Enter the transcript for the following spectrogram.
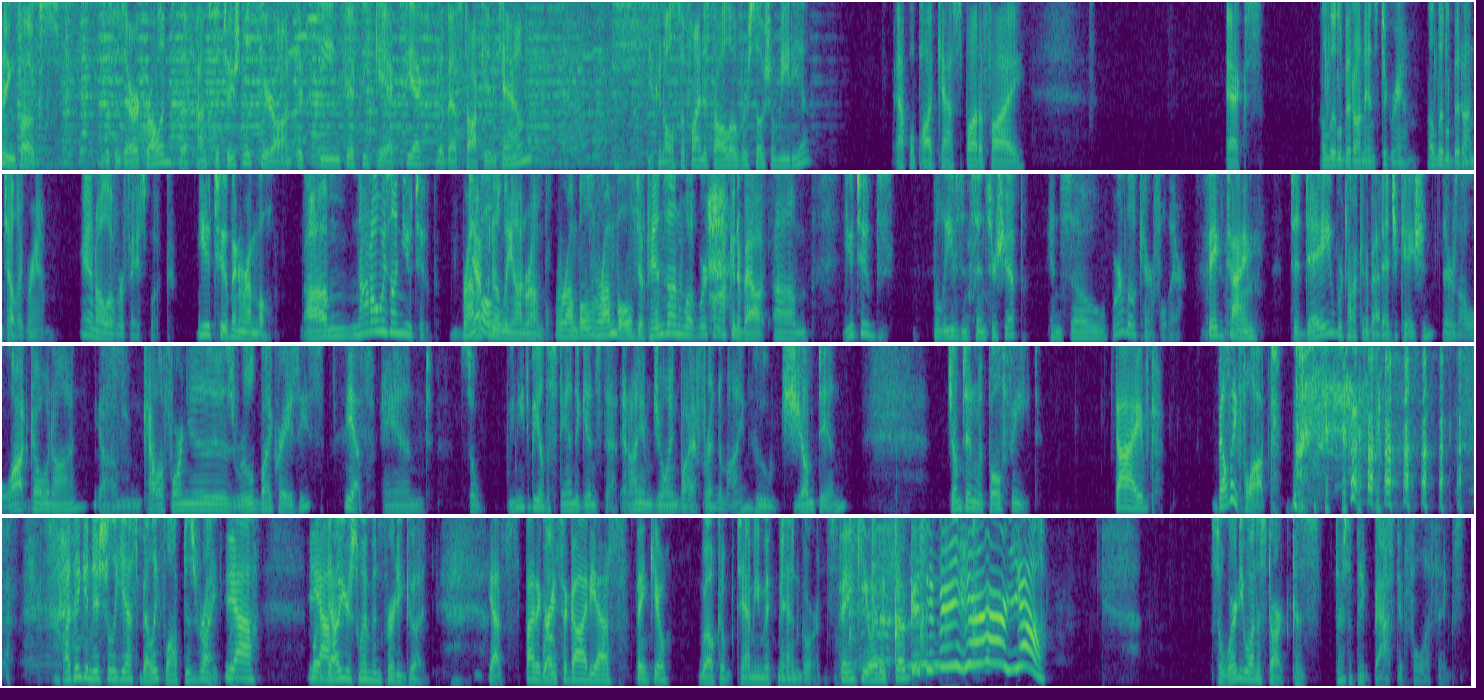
Good morning, folks. This is Eric Rollins, the constitutionalist here on 1550 KXEX, the best talk in town. You can also find us all over social media Apple Podcasts, Spotify, X, a little bit on Instagram, a little bit on Telegram, and all over Facebook. YouTube and Rumble. Um, not always on YouTube. Rumble. Definitely on Rumble. Rumble rumbles. Depends on what we're talking about. Um, YouTube believes in censorship, and so we're a little careful there. Big time. Today, we're talking about education. There's a lot going on. Yes. Um, California is ruled by crazies, Yes. and so we need to be able to stand against that. And I am joined by a friend of mine who jumped in, jumped in with both feet. Dived. Belly flopped. I think initially, yes, belly flopped is right. yeah. But yeah. now you're swimming pretty good. yes. By the Well- grace of God. Yes. Thank you. Welcome, Tammy McMahon Gorans. Thank you. It is so good to be here. Yeah. So where do you want to start? Because there's a big basket full of things.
